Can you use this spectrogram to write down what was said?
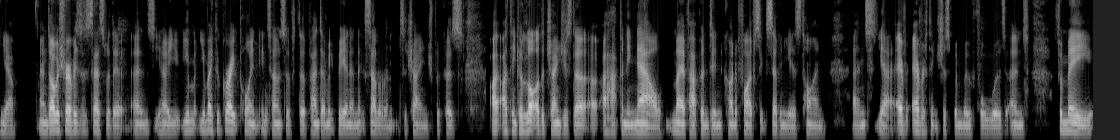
Yeah, and I wish you every success with it. And you know, you, you, you make a great point in terms of the pandemic being an accelerant to change because I, I, think a lot of the changes that are happening now may have happened in kind of five, six, seven years time. And yeah, ev- everything's just been moved forward. And for me,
